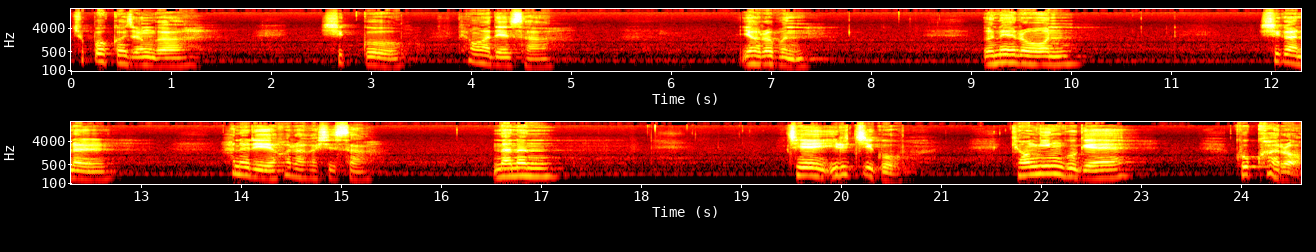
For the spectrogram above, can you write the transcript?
축복가정과 식구, 평화대사, 여러분, 은혜로운 시간을 하늘이 허락하시사 나는 제1지구 경인국의 국화로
